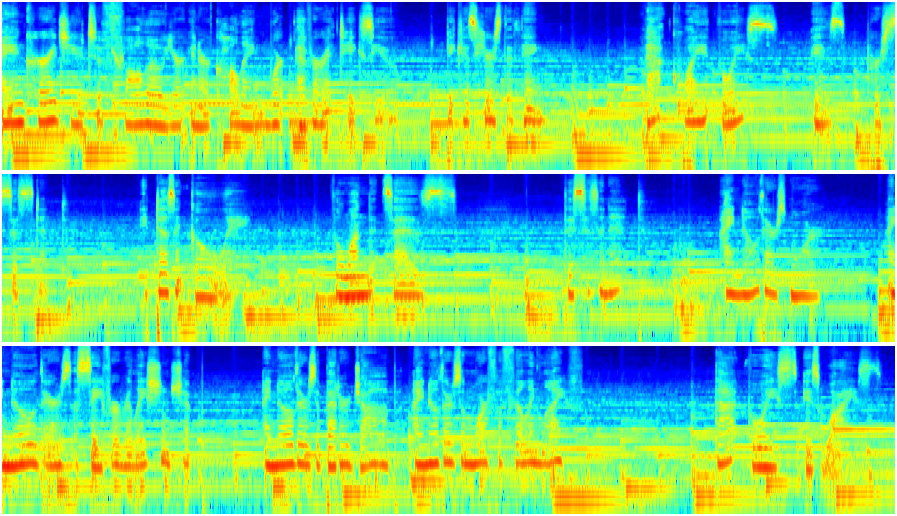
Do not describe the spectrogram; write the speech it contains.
I encourage you to follow your inner calling wherever it takes you. Because here's the thing that quiet voice is persistent, it doesn't go away. The one that says, This isn't it. I know there's more. I know there's a safer relationship. I know there's a better job. I know there's a more fulfilling life. That voice is wise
